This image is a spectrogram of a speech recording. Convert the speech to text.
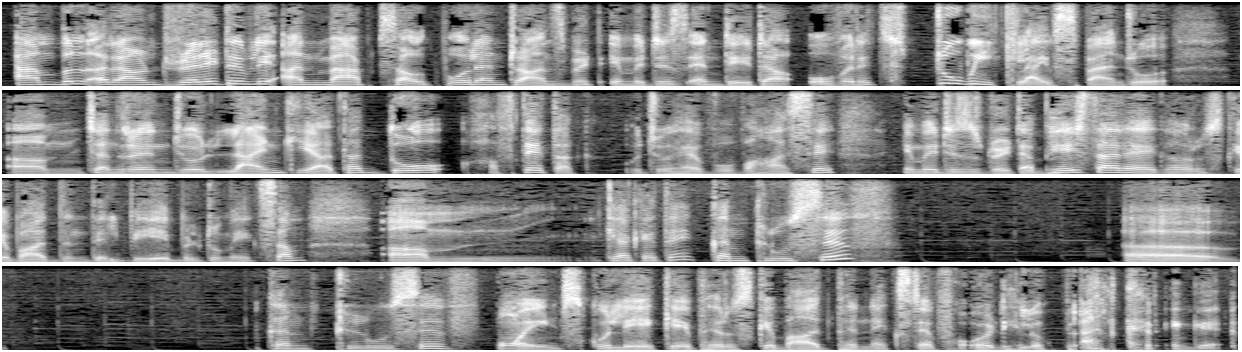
amble around relatively unmapped south pole and transmit images and data over its two week lifespan. जो चंद्रयान जो land किया था, दो हफ़्ते तक जो है वो वहाँ से इमेजेस डेटा भेजता रहेगा और उसके बाद दिन दिल be able to make some क्या कहते हैं कंक्लूसिव कंक्लूसिव पॉइंट्स को लेके फिर उसके बाद फिर नेक्स्ट स्टेप फॉरवर्ड ही लोग प्लान करेंगे।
